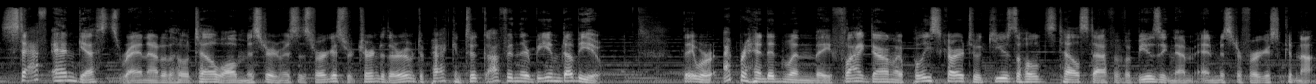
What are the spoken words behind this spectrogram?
Staff and guests ran out of the hotel while Mr. and Mrs. Fergus returned to their room to pack and took off in their BMW. They were apprehended when they flagged down a police car to accuse the hotel staff of abusing them, and Mr. Fergus could not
